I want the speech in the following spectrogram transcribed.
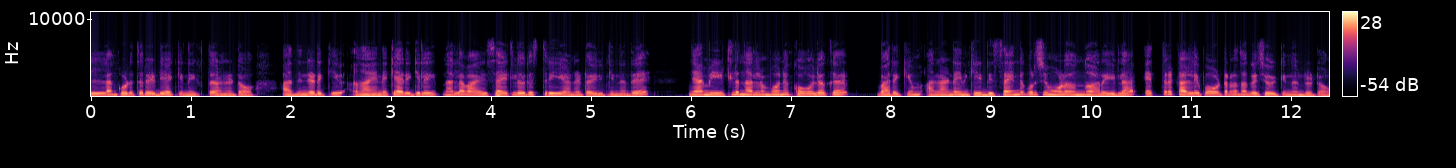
എല്ലാം കൊടുത്ത് റെഡിയാക്കി നിർത്തുകയാണ് കേട്ടോ അതിന്റെ ഇടയ്ക്ക് നയനയ്ക്ക് അരികിൽ നല്ല വയസ്സായിട്ടുള്ള ഒരു സ്ത്രീയാണ് കേട്ടോ ഇരിക്കുന്നത്. ഞാൻ വീട്ടിൽ നല്ലപോലെ കോലൊക്കെ വരയ്ക്കും. അല്ലാണ്ട് എനിക്ക് ഈ ഡിസൈനിനെ കുറിച്ച് മോളെ ഒന്നും അറിയില്ല. എത്ര കള്ളി പോട്ടണം എന്നൊക്കെ ചോദിക്കുന്നുണ്ട് കേട്ടോ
